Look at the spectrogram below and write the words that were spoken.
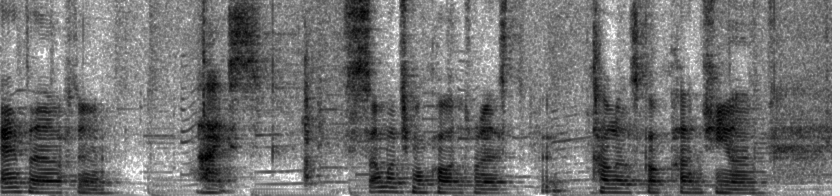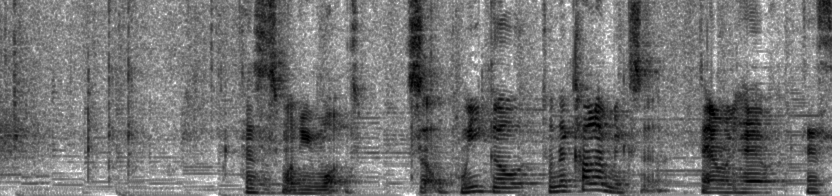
and after. Nice. So much more contrast. The colors got punchier. This is what you want. So we go to the color mixer. There we have these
